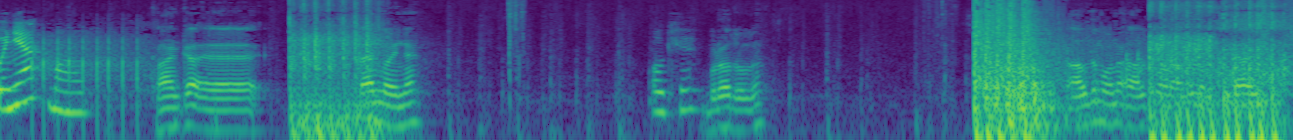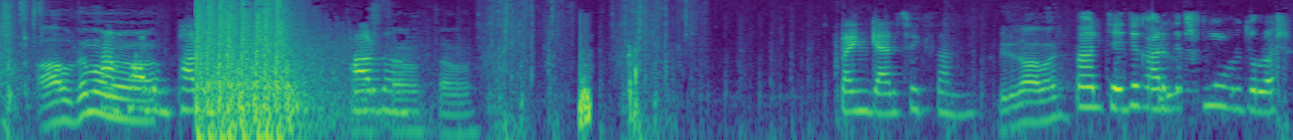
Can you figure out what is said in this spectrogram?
Oynayak mı abi? Kanka eee ben de oyna. Okey. Bura dolu. Aldım onu, aldım onu, aldım onu. Aldım onu. Ha, pardon pardon. Pardon. Tamam, tamam. Ben gerçek sandım. Biri daha var. Ben Teddy kardeşimi vurdular.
